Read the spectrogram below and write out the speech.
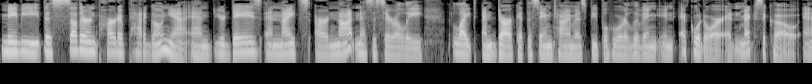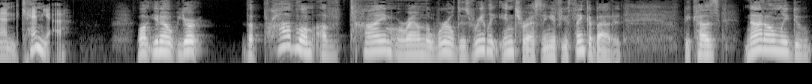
maybe the southern part of Patagonia. And your days and nights are not necessarily light and dark at the same time as people who are living in Ecuador and Mexico and Kenya. Well, you know, you're the problem of time around the world is really interesting if you think about it because not only do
